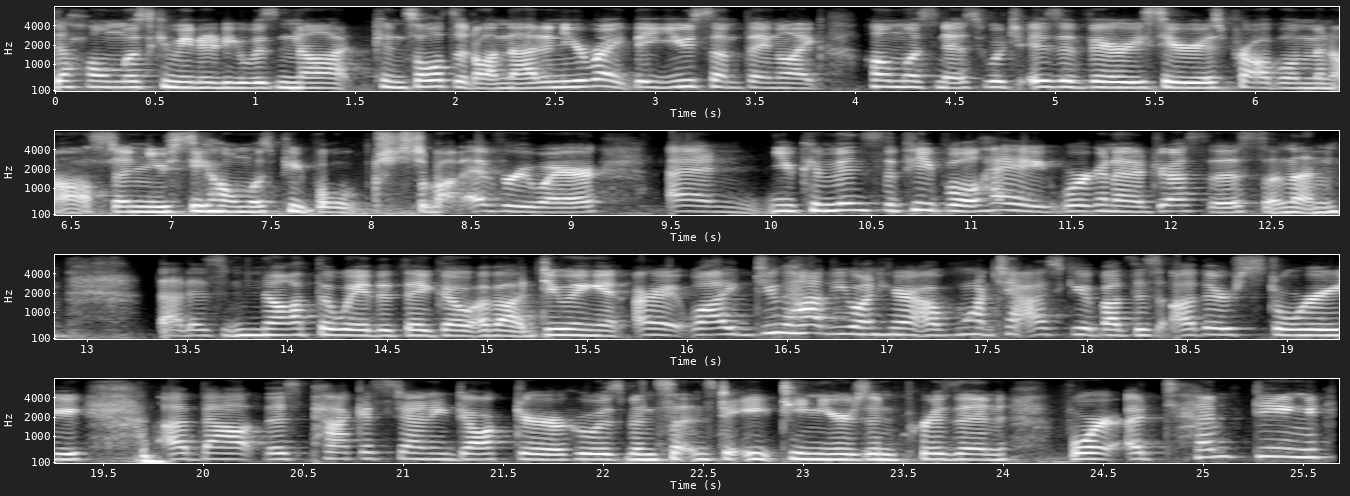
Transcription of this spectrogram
the homeless community was not consulted on that. And you're right, they use something like homelessness, which is a very serious problem in Austin. You see homeless people just about everywhere, and you convince the people, hey, we're going to address this. And then that is not the way that they go about doing it. All right, well, I do have you on here. I want to ask you about this other story about this Pakistani doctor who has been sentenced to 18 years in prison for attempting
